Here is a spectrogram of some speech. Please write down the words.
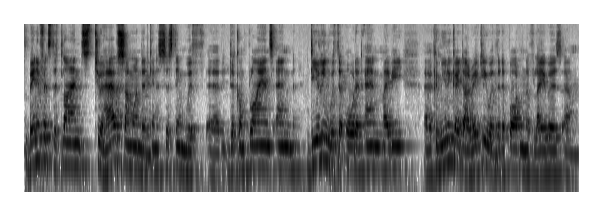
benefits the clients to have someone that Mm. can assist them with uh, the, the compliance and dealing with the audit and maybe uh, communicate directly with the Department of Labor's um,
